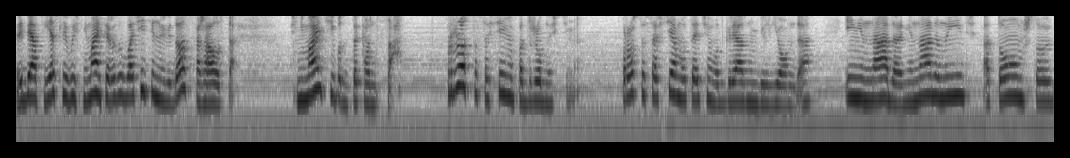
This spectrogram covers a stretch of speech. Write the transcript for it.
ребят, если вы снимаете разоблачительный видос, пожалуйста, снимайте его до конца. Просто со всеми подробностями. Просто со всем вот этим вот грязным бельем, да. И не надо, не надо ныть о том, что,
